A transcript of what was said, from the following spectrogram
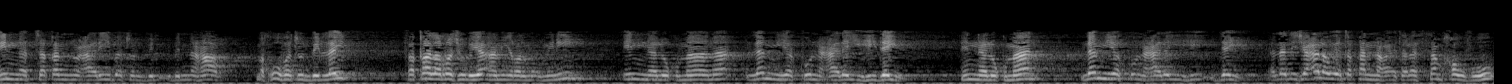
إن التقنع ريبة بالنهار مخوفة بالليل؟ فقال الرجل يا أمير المؤمنين إن لقمان لم يكن عليه دين إن لقمان لم يكن عليه دين الذي جعله يتقنع ويتلثم خوفه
